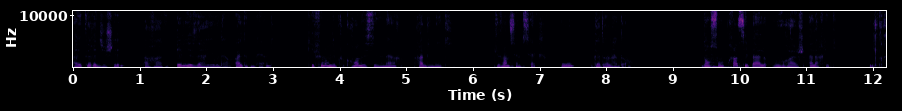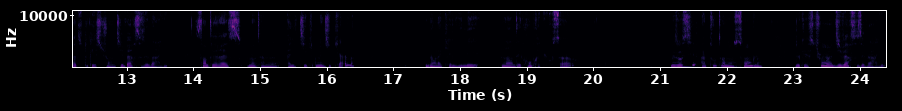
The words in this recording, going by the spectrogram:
a été rédigé par Rav Eliezer Yehuda Waldenberg qui fut l'un des plus grands décisionnaires rabbiniques du XXe siècle, ou Gadol Hador. Dans son principal ouvrage halachique, il traite de questions diverses et variées, s'intéresse notamment à l'éthique médicale, dans laquelle il est l'un des grands précurseurs, mais aussi à tout un ensemble de questions diverses et variées.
